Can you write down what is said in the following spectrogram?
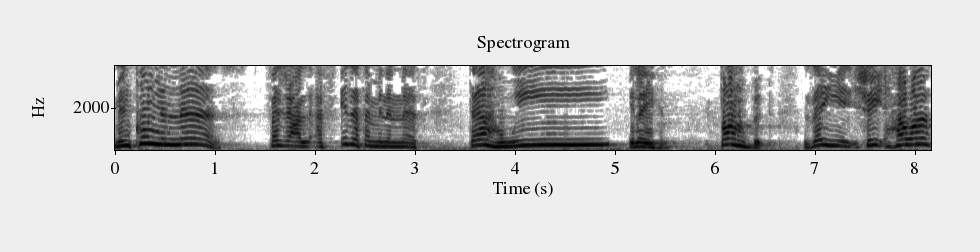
من كل الناس فاجعل أفئدة من الناس تهوي إليهم تهبط زي شيء هوا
